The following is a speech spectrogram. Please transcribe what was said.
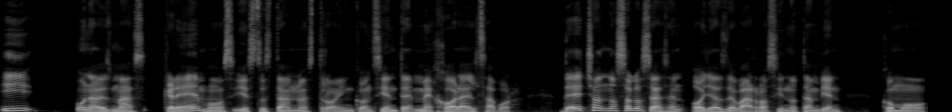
Y una vez más, creemos, y esto está en nuestro inconsciente, mejora el sabor. De hecho, no solo se hacen ollas de barro, sino también como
